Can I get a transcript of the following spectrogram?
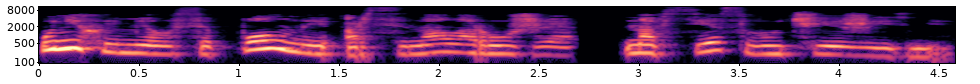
У них имелся полный арсенал оружия на все случаи жизни.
